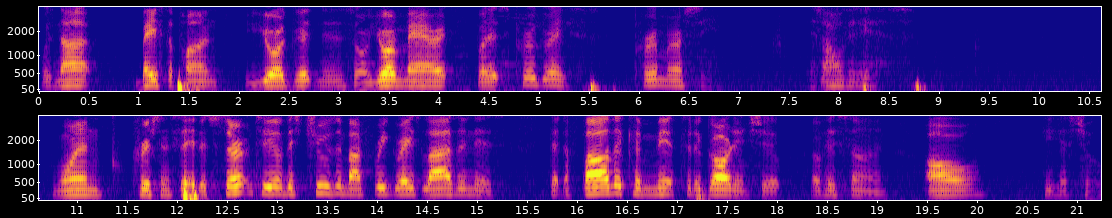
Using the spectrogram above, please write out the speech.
was not based upon your goodness or your merit, but it's pure grace, pure mercy. It's all that is. One Christian said the certainty of this choosing by free grace lies in this that the Father commits to the guardianship of His Son all he has chosen.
